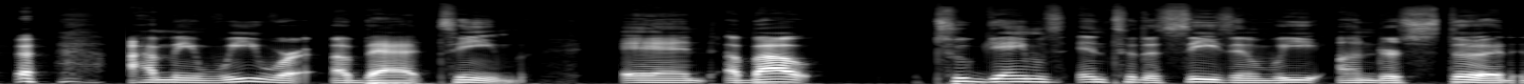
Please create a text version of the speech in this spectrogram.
I mean, we were a bad team, and about two games into the season, we understood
